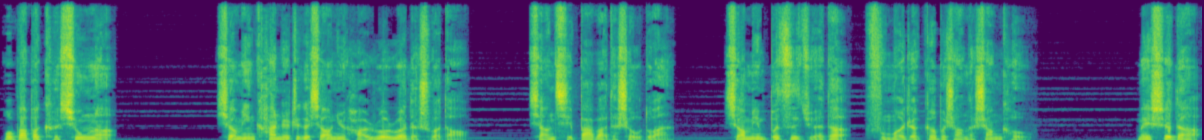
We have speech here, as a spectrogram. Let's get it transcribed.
我爸爸可凶了。小明看着这个小女孩，弱弱的说道。想起爸爸的手段，小明不自觉地抚摸着胳膊上的伤口。没事的，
